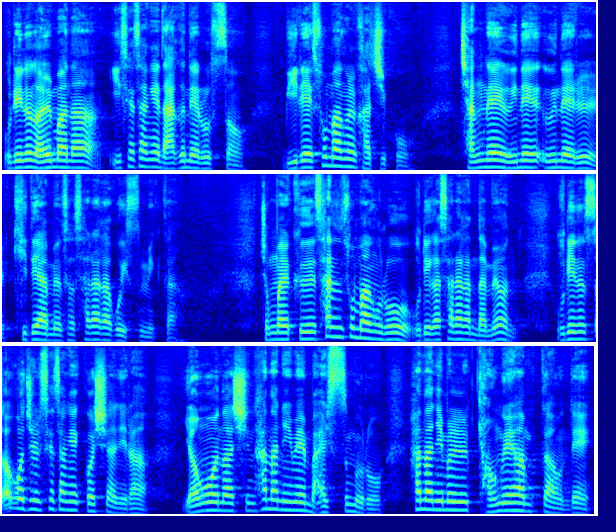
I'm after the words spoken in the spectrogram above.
우리는 얼마나 이 세상의 나그네로서 미래 소망을 가지고 장래의 은혜, 은혜를 기대하면서 살아가고 있습니까? 정말 그 산 소망으로 우리가 살아간다면 우리는 썩어질 세상의 것이 아니라 영원하신 하나님의 말씀으로 하나님을 경외함 가운데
